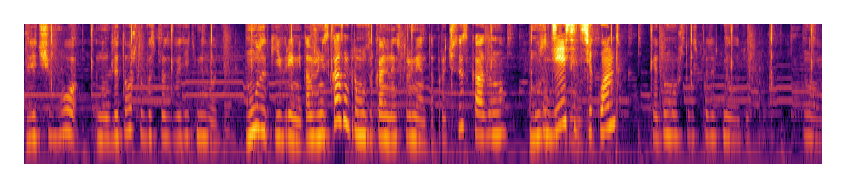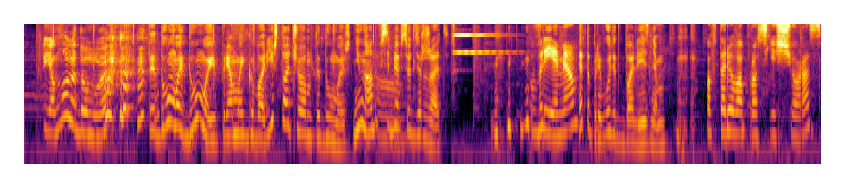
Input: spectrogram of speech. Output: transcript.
Для чего? Ну, для того, чтобы воспроизводить мелодию. Музыки и времени. Там же не сказано про музыкальные инструменты, а про часы сказано. Музыка и 10 время. секунд. Я думаю, что воспроизводить мелодию. Ну, я много думаю. Ты думай, думай, и прямо и говори, что о чем ты думаешь. Не надо в себе А. все держать. Время. Это приводит к болезням. Повторю вопрос еще раз.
